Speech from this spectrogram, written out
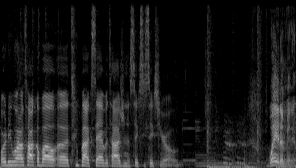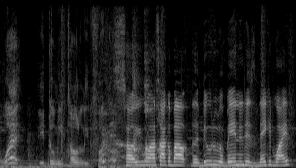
or do you want to talk about uh, Tupac sabotaging a 66 year old? Wait a minute, what? He threw me totally the fuck off. So you want to talk about the dude who abandoned his naked wife,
